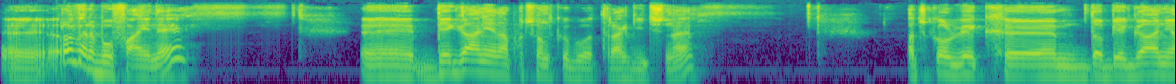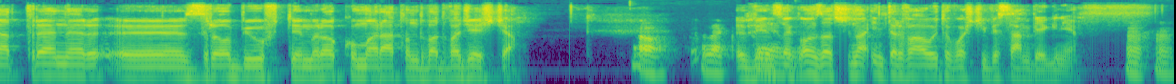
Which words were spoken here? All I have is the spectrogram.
E, rower był fajny. E, bieganie na początku było tragiczne. Aczkolwiek e, do biegania trener zrobił w tym roku maraton 220. O, tak, Więc jak on zaczyna interwały, to właściwie sam biegnie. Mhm.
